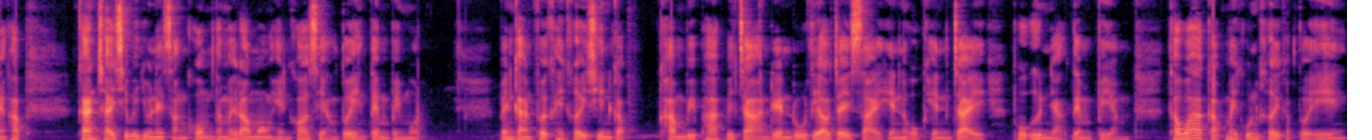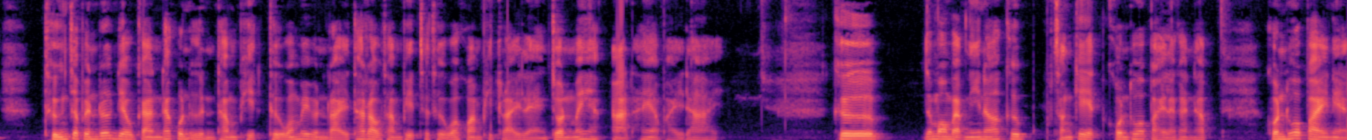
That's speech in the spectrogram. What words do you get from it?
นะครับ การใช้ชีวิตอยู่ในสังคมทำให้เรามองเห็นข้อเสียของตัวเองเต็มไปหมด เป็นการฝึกให้เคยชินกับคำวิพากษ์วิจารณ์เรียนรู้ที่เอาใจใส่เห็นอกเห็นใจ ผู้อื่นอยากเต็มเปี่ยม ทว่ากับไม่คุ้นเคยกับตัวเอง ถึงจะเป็นเรื่องเดียวกันถ้าคนอื่นทำผิด ถือว่าไม่เป็นไร ถ้าเราทำผิดจะถือว่าความผิดร้ายแรงจนไม่อาจให้อภัยได้ คือจะมองแบบนี้เนาะคือสังเกตคนทั่วไปแล้วกันครับ คนทั่วไปเนี่ย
